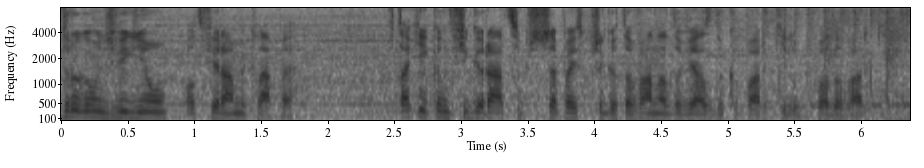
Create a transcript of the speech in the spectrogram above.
drugą dźwignią otwieramy klapę. W takiej konfiguracji przyczepa jest przygotowana do wjazdu koparki lub ładowarki.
